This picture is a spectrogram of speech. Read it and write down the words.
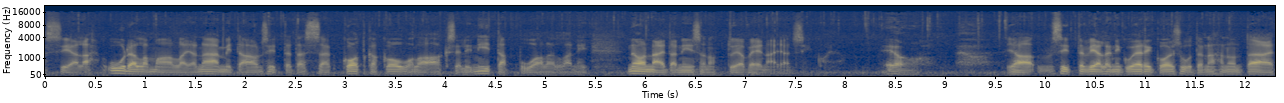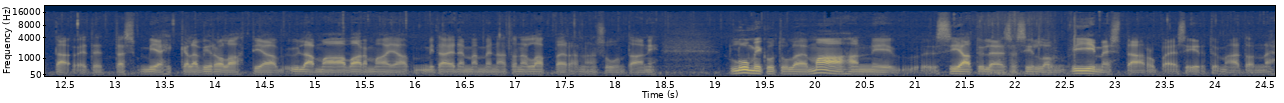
siellä Uudellamaalla ja nämä, mitä on sitten tässä Kotka-Kouvola-akseli niitä puolella, niin ne on näitä niin sanottuja Venäjän sikoja. Joo. Ja sitten vielä niin kuin erikoisuutenahan on tämä, että, että, että tässä Miehikkällä Virolahti ja Ylämaa varmaan ja mitä enemmän mennään tuonne Lappeenrannan suuntaan, niin lumi kun tulee maahan, niin sijat yleensä silloin viimeistään rupeaa siirtymään tuonne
